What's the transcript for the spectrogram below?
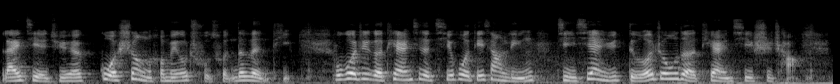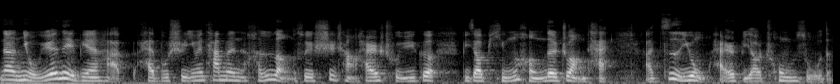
来解决过剩和没有储存的问题。不过这个天然气的期货跌向零，仅限于德州的天然气市场，那纽约那边哈还不是，因为他们很冷，所以市场还是处于一个比较平衡的状态啊，自用还是比较充足的。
